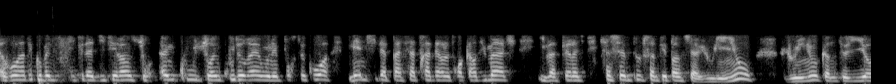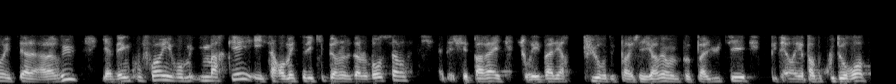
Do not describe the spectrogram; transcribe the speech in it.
regardez combien il fait la différence sur un coup, sur un coup de rein ou n'importe quoi, même s'il a passé à travers le trois quarts du match, il va faire ça c'est un peu, ça me fait penser à Julinho. Julinho, quand Lyon était à la, rue, il y avait un coup franc, il, marquait et ça remettait l'équipe dans le, dans le bon sens. Eh ben, c'est pareil, sur les valeurs pures du Paris Saint-Germain, on ne peut pas lutter. D'ailleurs, il n'y a pas beaucoup d'Europe,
